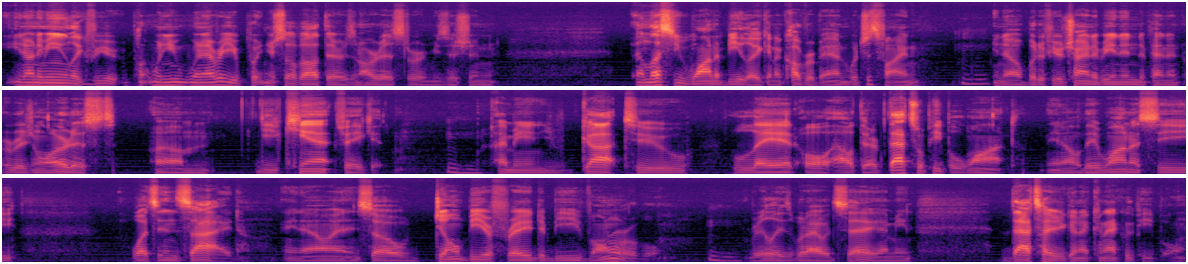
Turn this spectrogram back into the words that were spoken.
you know what I mean like for your when you whenever you're putting yourself out there as an artist or a musician unless you want to be like in a cover band which is fine mm-hmm. you know but if you're trying to be an independent original artist um, you can't fake it. Mm-hmm. I mean you've got to lay it all out there. That's what people want you know they want to see what's inside you know and so don't be afraid to be vulnerable mm-hmm. really is what i would say. I mean that's how you're going to connect with people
